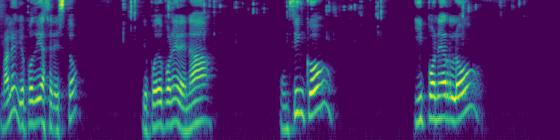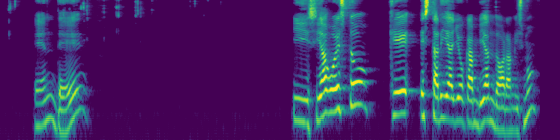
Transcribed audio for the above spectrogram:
¿vale? Yo podría hacer esto. Yo puedo poner en A un 5 y ponerlo en D. Y si hago esto, ¿qué estaría yo cambiando ahora mismo?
